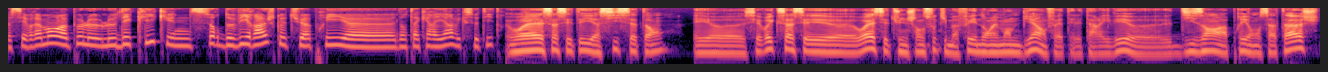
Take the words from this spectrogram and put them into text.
C'est vraiment un peu le, déclic, une sorte de virage que tu as pris euh, dans ta carrière avec ce titre? Ouais, ça c'était il y a 6-7 ans. Et euh, c'est vrai que ça, c'est euh, ouais, une chanson qui m'a fait énormément de bien en fait. Elle est arrivée 10 ans après On s'attache,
